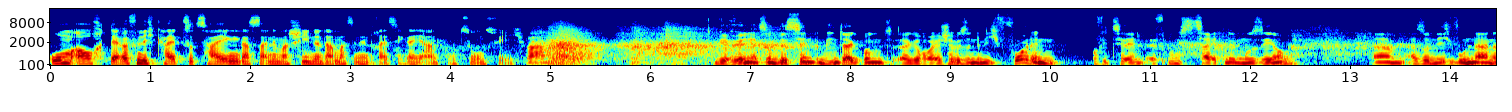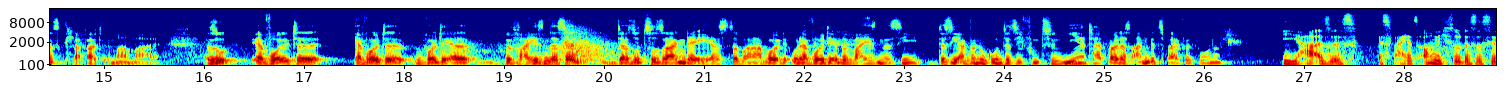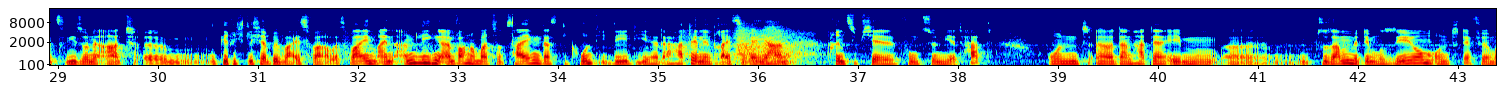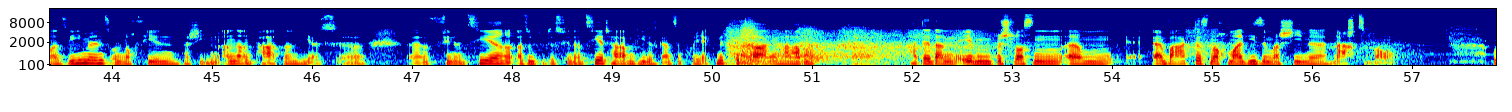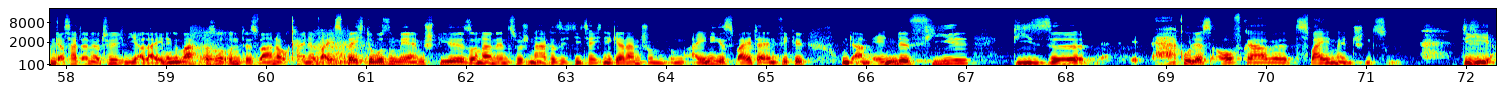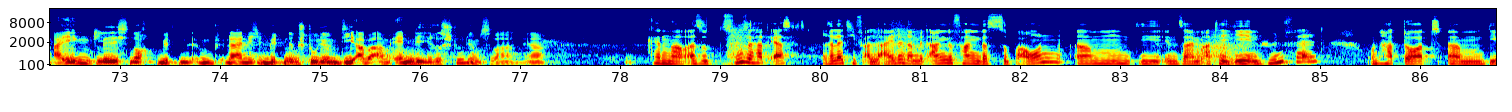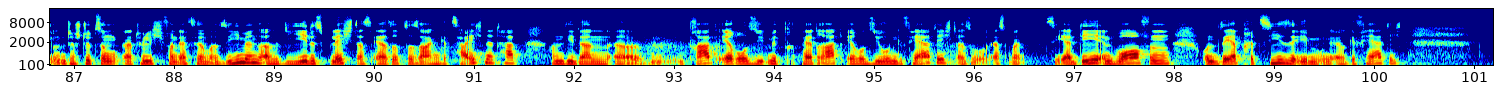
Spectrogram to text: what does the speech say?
um auch der Öffentlichkeit zu zeigen, dass seine Maschine damals in den 30er Jahren funktionsfähig war. Wir hören jetzt so ein bisschen im Hintergrund äh, Geräusche. Wir sind nämlich vor den offiziellen Öffnungszeiten im Museum. Ähm, also nicht wundern, es klappert immer mal. Also er wollte, er wollte, wollte er beweisen, dass er da sozusagen der Erste war? Wollte, oder wollte er beweisen, dass sie, dass sie einfach nur grundsätzlich funktioniert hat, weil das angezweifelt wurde? Ja, also es, es war jetzt auch nicht so, dass es jetzt wie so eine Art ähm, gerichtlicher Beweis war, aber es war ihm ein Anliegen, einfach nochmal zu zeigen, dass die Grundidee, die er da hatte in den 30er Jahren, prinzipiell funktioniert hat. Und äh, dann hat er eben äh, zusammen mit dem Museum und der Firma Siemens und noch vielen verschiedenen anderen Partnern, die als äh, äh Finanzier, also die das finanziert haben, die das ganze Projekt mitgetragen haben, hat er dann eben beschlossen, ähm, er wagt es nochmal, diese Maschine nachzubauen. Und das hat er natürlich nie alleine gemacht. Also, und es waren auch keine Weißblechdosen mehr im Spiel, sondern inzwischen hatte sich die Technik ja dann schon um einiges weiterentwickelt. Und am Ende fiel diese Herkulesaufgabe zwei Menschen zu, die eigentlich noch mitten im, nein, nicht mitten im Studium, die aber am Ende ihres Studiums waren, ja. Genau, also Zuse hat erst relativ alleine damit angefangen, das zu bauen, ähm, die in seinem Atelier in Hünfeld und hat dort ähm, die Unterstützung natürlich von der Firma Siemens, also die jedes Blech, das er sozusagen gezeichnet hat, haben die dann äh, Drahterosion, mit per Drahterosion gefertigt, also erstmal CAD entworfen und sehr präzise eben äh, gefertigt.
